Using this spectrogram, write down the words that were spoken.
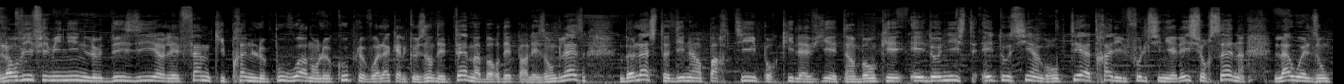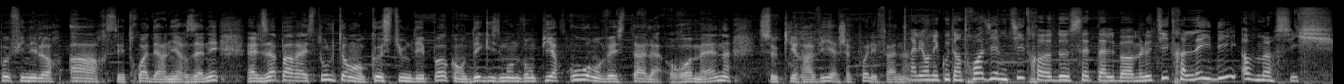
L'envie féminine, le désir, les femmes qui prennent le pouvoir dans le couple, voilà quelques-uns des thèmes abordés par les Anglaises. The Last Dinner Party, pour qui la vie est un banquet hédoniste, est aussi un groupe théâtral, il faut le signaler, sur scène, là où elles ont peaufiné leur art ces trois dernières années. Elles apparaissent tout le temps en costume d'époque, en déguisement de vampire ou en vestale romaine, ce qui ravit à chaque fois les fans. Allez, on écoute un troisième titre de cet album, le titre Lady of Mercy.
